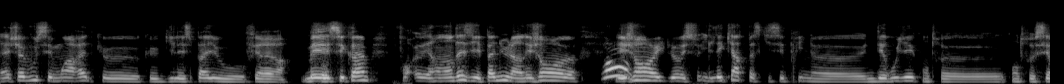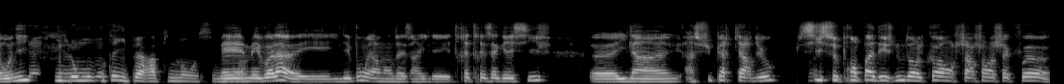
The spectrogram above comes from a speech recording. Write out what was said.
Ouais, J'avoue, c'est moins raide que, que Gillespie ou Ferreira. Mais c'est quand même. Fran- Hernandez, il est pas nul. hein. Les gens, euh, les gens ils l'écartent parce qu'il s'est pris une, euh, une dérouillée contre, euh, contre Cerrone. ils l'ont monté hyper rapidement aussi. Mais, mais voilà, et il est bon, Hernandez. hein. Il est très, très agressif. Euh, il a un, un super cardio. S'il se prend pas des genoux dans le corps en chargeant à chaque fois, euh,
